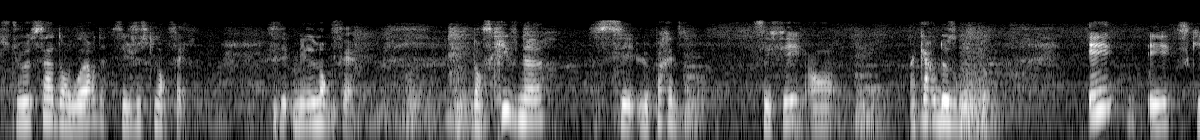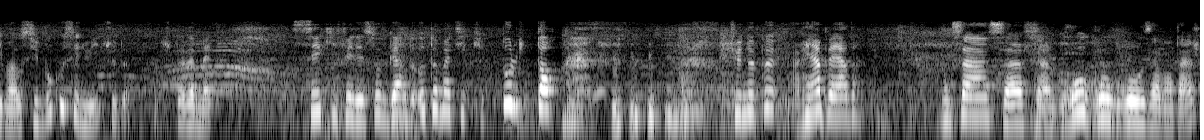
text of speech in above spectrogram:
Si tu veux ça dans Word, c'est juste l'enfer. Mais l'enfer. Dans Scrivener, c'est le paradis. C'est fait en un quart de seconde. Et, et ce qui m'a aussi beaucoup séduit, je dois, je dois l'admettre, c'est qu'il fait des sauvegardes automatiques tout le temps. tu ne peux rien perdre. Donc ça, ça c'est un gros, gros, gros avantage.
